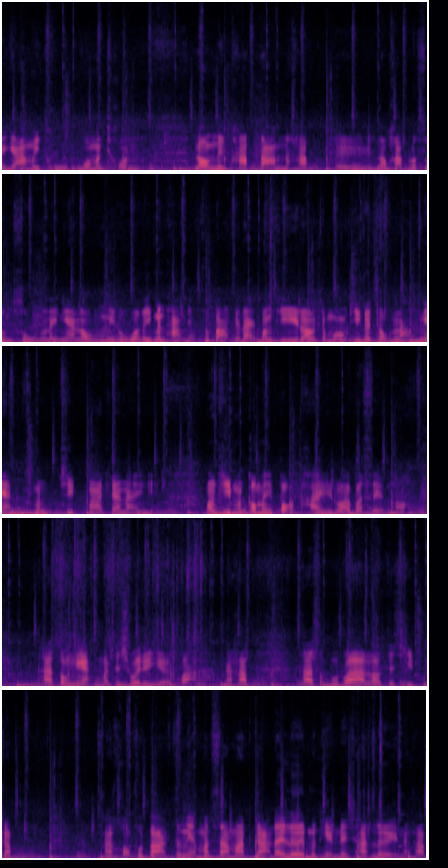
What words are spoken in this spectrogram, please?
ระยะไม่ถูกกลัวมันชน ลองนึกภาพตามนะครับ เออ เราขับรถสูงๆอะไรเงี้ย เราไม่รู้ว่าเอ้ยมันห่างจากฟุตบาทก็ได้ บางทีเราจะมองที่กระจกหลังเนี้ย มันชิดมากแค่ไหน บางทีมันก็ไม่ปลอดภัยร้อยเปอร์เซ็นต์เนาะ ถ้าตรงเนี้ยมันจะช่วยได้เยอะกว่านะครับ ถ้าสมมุติว่าเราจะชิดกับอาขอบฟุตบาท ตรงเนี้ยมันสามารถกะได้เลยมันเห็นได้ชัดเลยนะครับ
